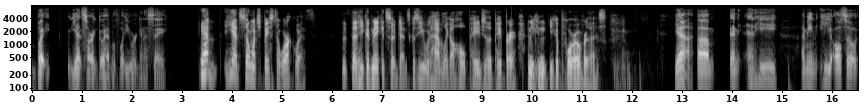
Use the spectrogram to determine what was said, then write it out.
But yeah, sorry. Go ahead with what you were gonna say. he had he had so much space to work with that, that he could make it so dense because he would have like a whole page of the paper and you can you could pour over this Yeah, um, and and he, I mean, he also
